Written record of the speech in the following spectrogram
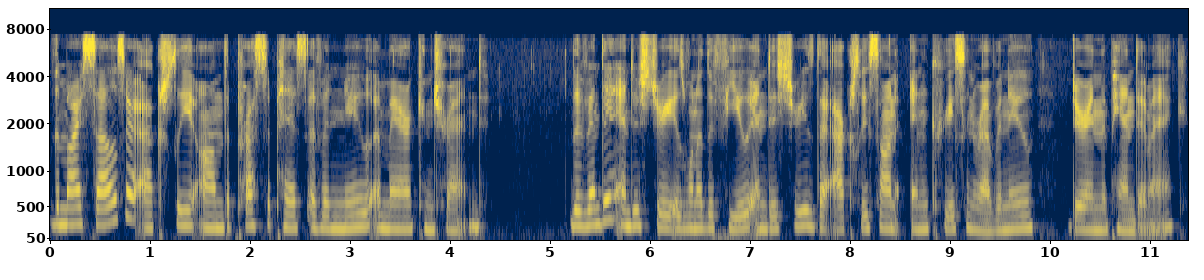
The Marcells are actually on the precipice of a new American trend. The vending industry is one of the few industries that actually saw an increase in revenue during the pandemic.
